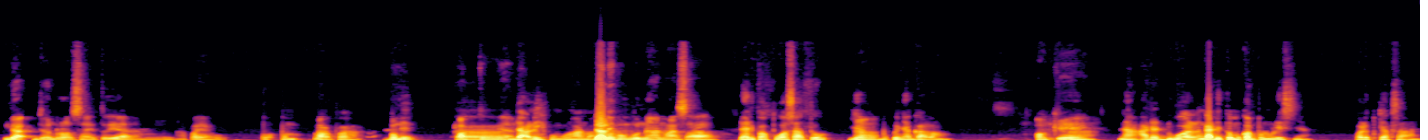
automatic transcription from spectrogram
Enggak, John Rosa itu yang apa ya? pem- Wak- apa Pem- waktu eh, yang dalih pembunuhan massal dalih pembunuhan massal. dari Papua satu yang Nah. bukunya Galang. Oke. Nah, Nah ada dua nggak ditemukan penulisnya oleh kejaksaan.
